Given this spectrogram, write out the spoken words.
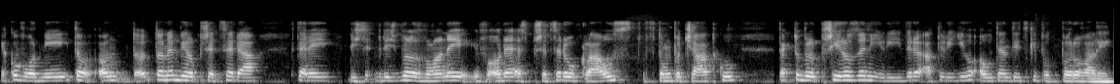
jako vhodný, to, on, to, to nebyl předseda, který, když, když byl zvolený v ODS předsedou Klaus v tom počátku, tak to byl přirozený lídr a ty lidi ho autenticky podporovali,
